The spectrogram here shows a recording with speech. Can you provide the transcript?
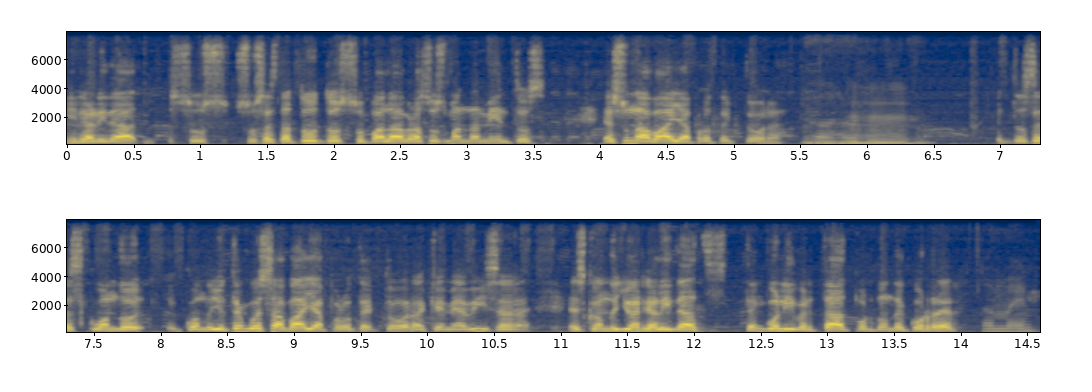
En realidad sus, sus estatutos, su palabra, sus mandamientos es una valla protectora. Entonces, cuando, cuando yo tengo esa valla protectora que me avisa, es cuando yo en realidad tengo libertad por donde correr. Amén.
